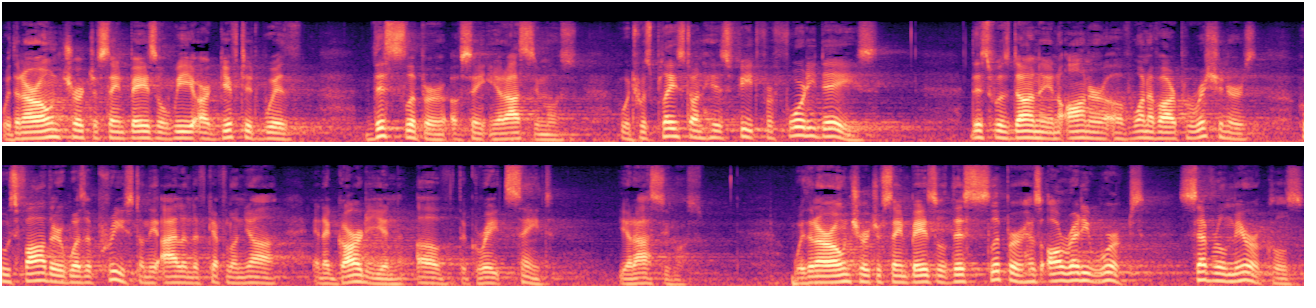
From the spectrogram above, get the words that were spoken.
Within our own church of St. Basil, we are gifted with this slipper of St. Gerasimos, which was placed on his feet for 40 days. This was done in honor of one of our parishioners whose father was a priest on the island of Kefalonia and a guardian of the great saint Gerasimos. Within our own church of St. Basil, this slipper has already worked several miracles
